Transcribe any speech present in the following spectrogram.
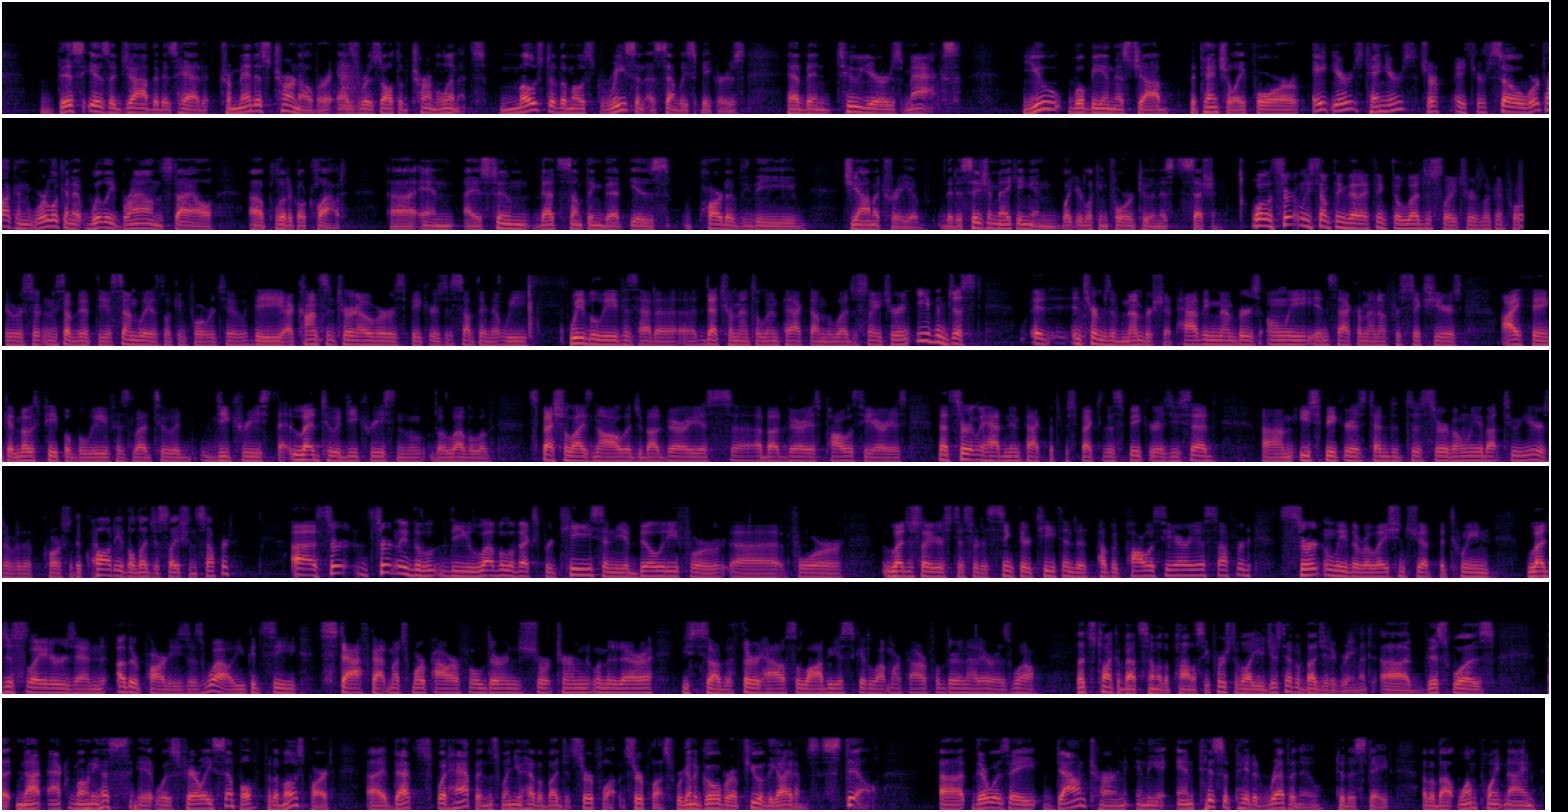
this is a job that has had tremendous turnover as a result of term limits. Most of the most recent Assembly speakers have been two years max. You will be in this job potentially for eight years, ten years? Sure, eight years. So we're talking, we're looking at Willie Brown style uh, political clout. Uh, and I assume that's something that is part of the geometry of the decision making and what you're looking forward to in this session. Well, it's certainly something that I think the legislature is looking forward to, or certainly something that the assembly is looking forward to. The uh, constant turnover of speakers is something that we we believe has had a, a detrimental impact on the legislature, and even just in terms of membership, having members only in Sacramento for six years I think, and most people believe, has led to a decrease led to a decrease in the level of specialized knowledge about various uh, about various policy areas. That certainly had an impact with respect to the speaker, as you said. Um, each speaker has tended to serve only about two years over the course of the. The quality of the legislation suffered. Uh, cer- certainly, the the level of expertise and the ability for uh, for legislators to sort of sink their teeth into public policy areas suffered. Certainly, the relationship between legislators and other parties as well. You could see staff got much more powerful during the short term limited era. You saw the third house, the lobbyists get a lot more powerful during that era as well. Let's talk about some of the policy. First of all, you just have a budget agreement. Uh, this was uh, not acrimonious. It was fairly simple for the most part. Uh, that's what happens when you have a budget surplus. We're going to go over a few of the items. Still, uh, there was a downturn in the anticipated revenue to the state of about 1.9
